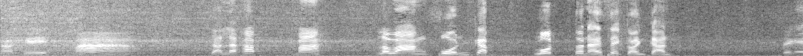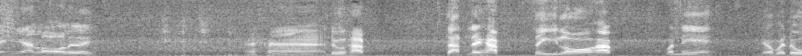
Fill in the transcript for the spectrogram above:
โอเคมาจัดแล้วครับมาระหว่างฝนกับรถตัวไหนเสร็จก่อนกันเป็นไงเฮียรอเลยอ่าดูครับ จัดเลยครับสี่ล้อครับ วันนี้เดี๋ยวไปดู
